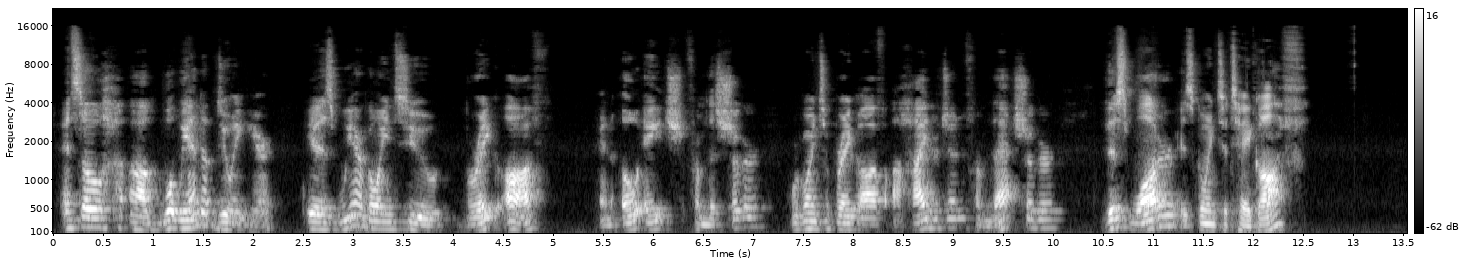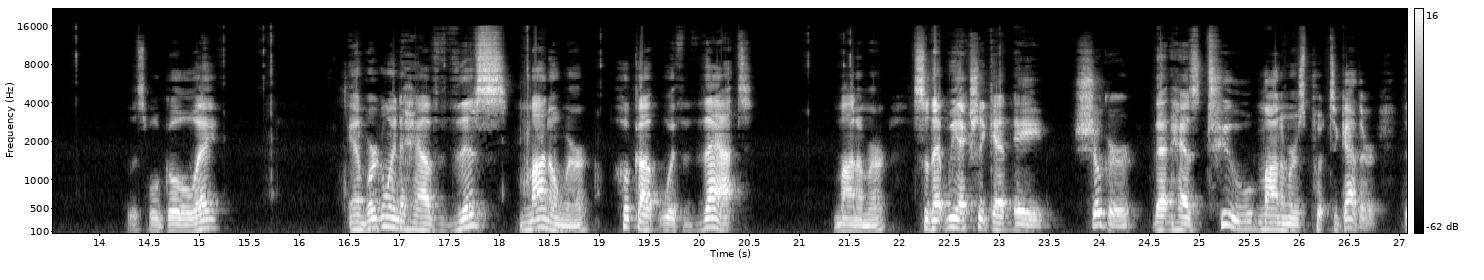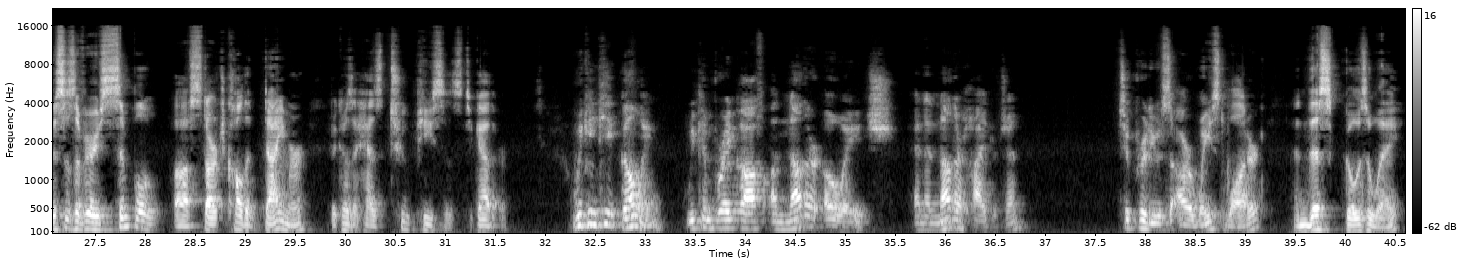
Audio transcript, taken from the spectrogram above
And so um, what we end up doing here is we are going to break off an OH from the sugar. We're going to break off a hydrogen from that sugar. This water is going to take off. This will go away. And we're going to have this monomer hook up with that monomer so that we actually get a sugar that has two monomers put together. This is a very simple uh, starch called a dimer because it has two pieces together. We can keep going we can break off another OH and another hydrogen to produce our wastewater, and this goes away.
